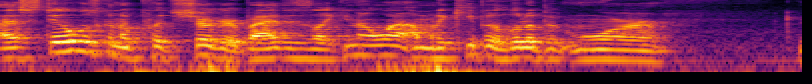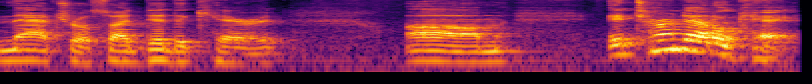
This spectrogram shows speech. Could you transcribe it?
I still was gonna put sugar, but I was like, you know what? I'm gonna keep it a little bit more natural. So I did the carrot. Um, it turned out okay.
